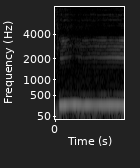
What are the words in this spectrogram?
Kyrie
